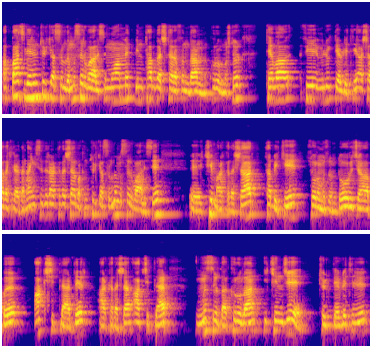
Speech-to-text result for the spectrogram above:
Abbasilerin Türk asıllı Mısır valisi Muhammed bin Tabgaç tarafından kurulmuştur. Tevafi Mülük Devleti aşağıdakilerden hangisidir arkadaşlar? Bakın Türk asıllı Mısır valisi e, kim arkadaşlar? Tabii ki sorumuzun doğru cevabı Akşitlerdir arkadaşlar. Akşitler Mısır'da kurulan ikinci Türk devletidir.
